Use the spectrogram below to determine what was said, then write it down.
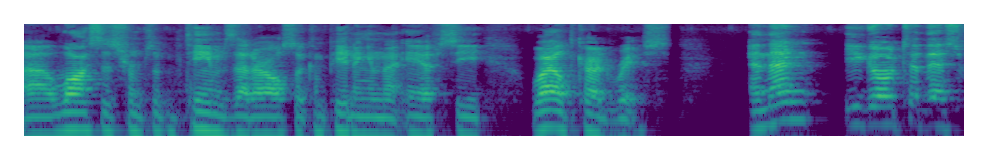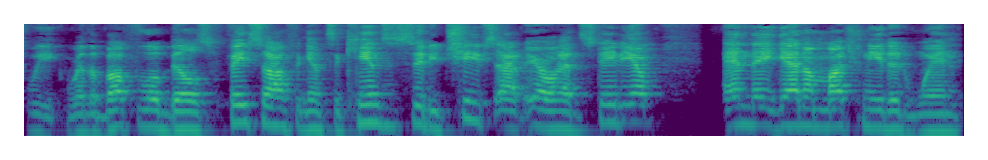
uh, losses from some teams that are also competing in the AFC wildcard race. And then you go to this week where the Buffalo Bills face off against the Kansas City Chiefs at Arrowhead Stadium and they get a much needed win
